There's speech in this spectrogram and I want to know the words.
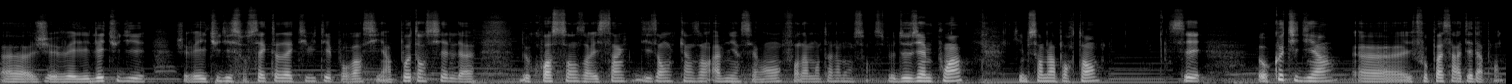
euh, je vais l'étudier. Je vais étudier son secteur d'activité pour voir s'il y a un potentiel de, croissance dans les 5, 10 ans, 15 ans à venir. C'est vraiment fondamental à mon sens. Le deuxième point qui me semble important, c'est au quotidien, euh, il ne faut pas s'arrêter d'apprendre.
